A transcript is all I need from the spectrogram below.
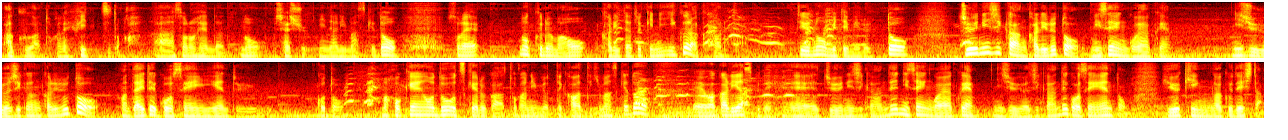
ーアクアとかねフィッツとかあその辺の車種になりますけどそれの車を借りた時にいくらかかるかっていうのを見てみると12時間借りると2500円24時間借りると、まあ、大体5000円ということ、まあ、保険をどうつけるかとかによって変わってきますけど、えー、分かりやすくね、えー、12時間で2500円24時間で5000円という金額でした。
